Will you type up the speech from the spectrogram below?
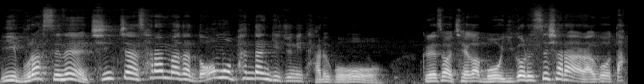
이 무락스는 진짜 사람마다 너무 판단 기준이 다르고 그래서 제가 뭐 이거를 쓰셔라 라고 딱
